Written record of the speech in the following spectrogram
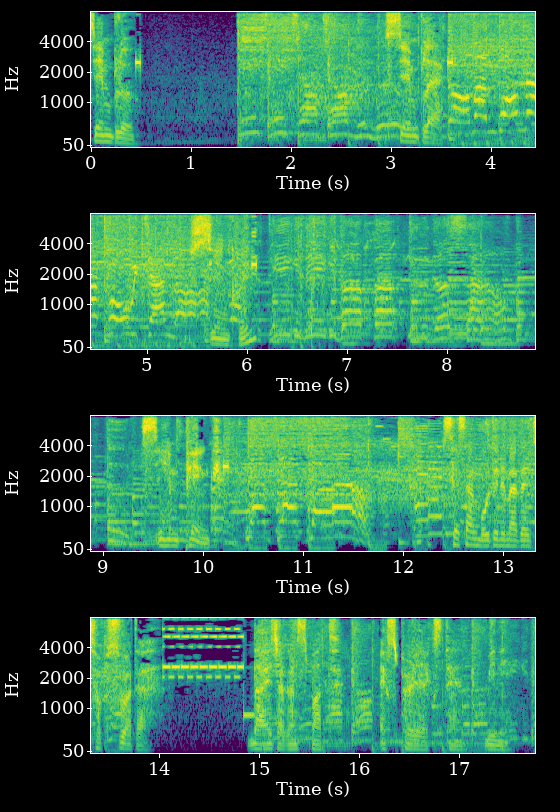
쌤 블루 쌤 블랙 쌤 그린 쌤 핑크 세상 모든 음악을 접수하다. 나의 작은 스마트 엑스페리아 X10 미니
